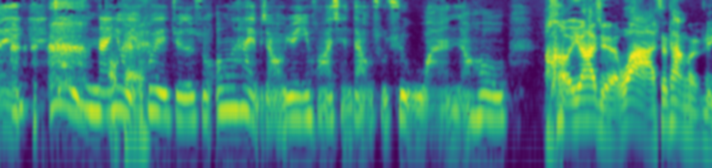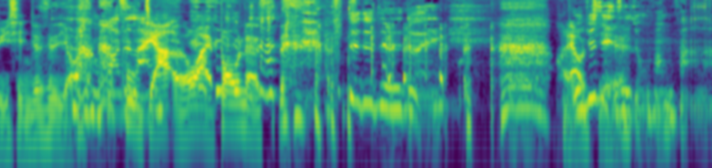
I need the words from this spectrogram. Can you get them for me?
对，这样子男友也会觉得说，哦，那他也比较愿意花钱带我出去玩，然后哦，因为他觉得哇，这趟旅行就是有 附加额外 bonus。对对对对对，我觉得这也是一种方法啦。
